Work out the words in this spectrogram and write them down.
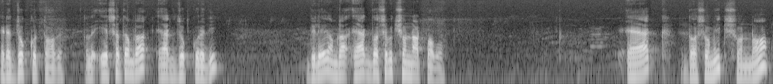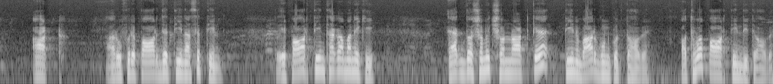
এটা যোগ করতে হবে। তাহলে এর সাথে আমরা এক যোগ করে দিই। দিলে আমরা এক দশমিক শূন্য আট পাবো। এক দশমিক শূন্য আট। আর উপরে পাওয়ার যে তিন আছে তিন। তো এই পাওয়ার তিন থাকা মানে কি? এক দশমিক শূন্য আটকে তিনবার গুণ করতে হবে, অথবা পাওয়ার তিন দিতে হবে।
